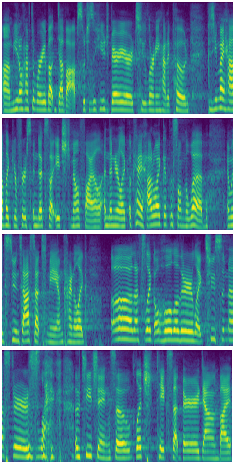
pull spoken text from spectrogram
Um, you don't have to worry about DevOps, which is a huge barrier to learning how to code, because you might have like your first index.html file, and then you're like, OK, how do I get this on the web? And when students ask that to me, I'm kind of like, oh, that's like a whole other like two semesters like of teaching. So Glitch takes that barrier down by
